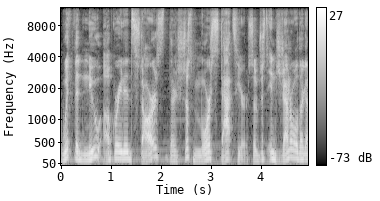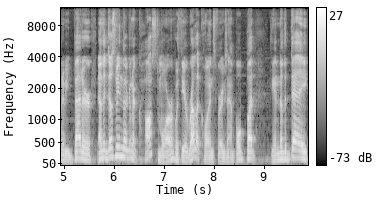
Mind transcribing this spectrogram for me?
with the new upgraded stars there's just more stats here. So just in general they're going to be better. Now that does mean they're going to cost more with your relic coins for example but at the end of the day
